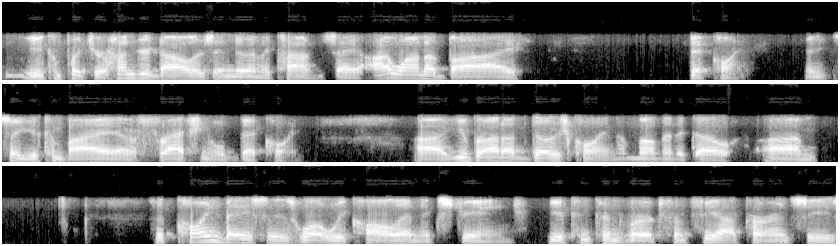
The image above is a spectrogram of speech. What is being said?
you can put your $100 into an account and say, I want to buy Bitcoin. And so you can buy a fractional Bitcoin. Uh, you brought up Dogecoin a moment ago. Um, so Coinbase is what we call an exchange you can convert from fiat currencies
